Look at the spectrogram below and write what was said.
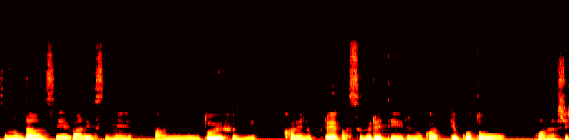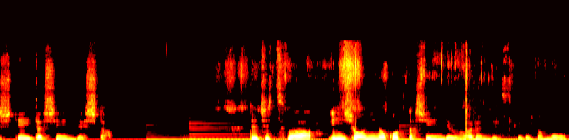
その男性がですね、あのどういうふうに彼のプレーが優れているのかっていうことをお話ししていたシーンでした。で実は印象に残ったシーンではあるんですけれども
